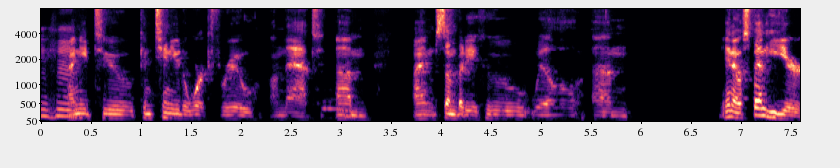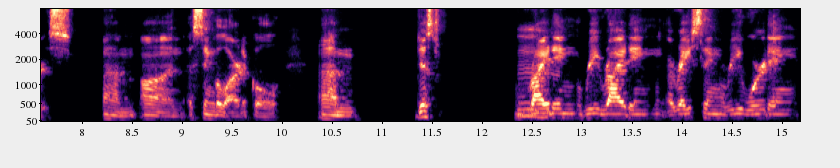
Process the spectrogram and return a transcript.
mm-hmm. I need to continue to work through on that. Mm-hmm. Um, I'm somebody who will um, you know spend years um, on a single article, um, just mm. writing, rewriting, erasing, rewording,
